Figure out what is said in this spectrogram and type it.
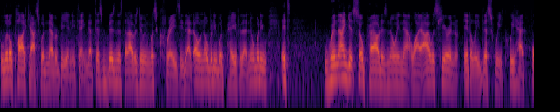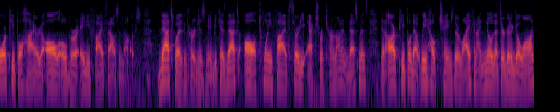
little podcast would never be anything, that this business that I was doing was crazy, that, oh, nobody would pay for that. Nobody, it's, when I get so proud is knowing that why I was here in Italy this week, we had four people hired all over $85,000. That's what encourages me because that's all 25, 30x return on investments that are people that we help change their life. And I know that they're going to go on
